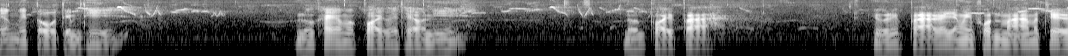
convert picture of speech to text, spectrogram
ยังไม่โตเต็มที่ รู้ใครเอามาปล่อยไว้แถวนี้ โดนปล่อยป่า อยู่ในป่าก็ยังไม่พ้นหมามาเจอ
